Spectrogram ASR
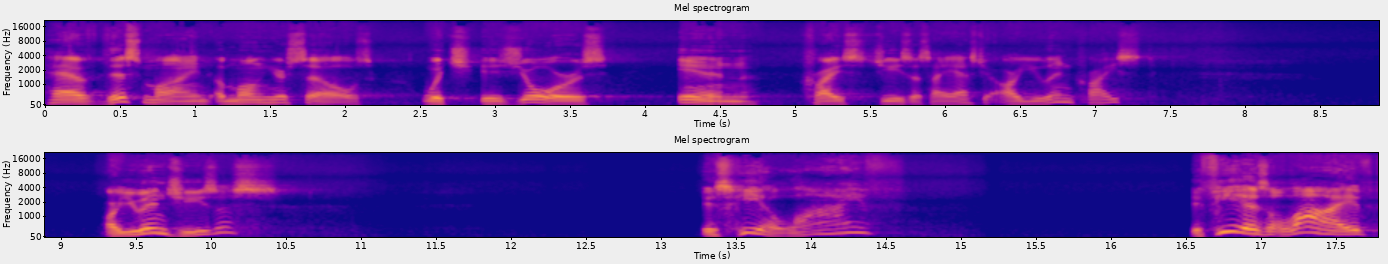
Have this mind among yourselves, which is yours in Christ Jesus. I asked you, are you in Christ? Are you in Jesus? Is he alive? If he is alive,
